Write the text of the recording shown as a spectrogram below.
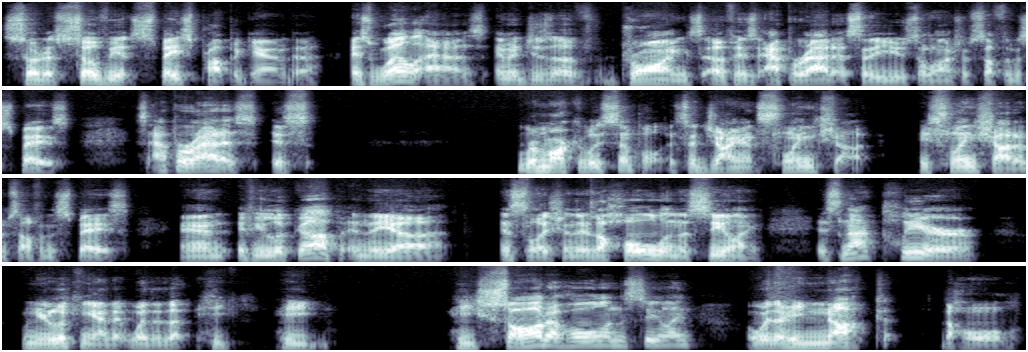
sort of Soviet space propaganda, as well as images of drawings of his apparatus that he used to launch himself into space. His apparatus is remarkably simple. It's a giant slingshot. He slingshot himself into space. And if you look up in the uh, installation, there's a hole in the ceiling it's not clear when you're looking at it whether the, he he he sawed a hole in the ceiling or whether he knocked the hole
